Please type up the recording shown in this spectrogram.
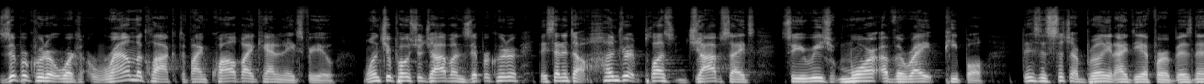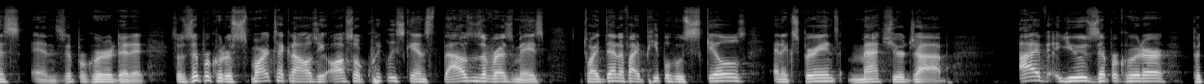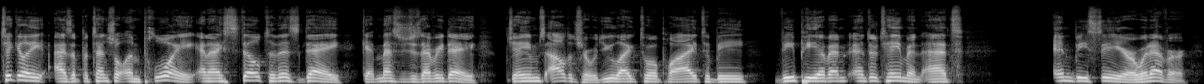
ZipRecruiter works round the clock to find qualified candidates for you. Once you post your job on ZipRecruiter, they send it to 100 plus job sites so you reach more of the right people. This is such a brilliant idea for a business, and ZipRecruiter did it. So, ZipRecruiter's smart technology also quickly scans thousands of resumes to identify people whose skills and experience match your job. I've used ZipRecruiter, particularly as a potential employee, and I still to this day get messages every day. James Altucher, would you like to apply to be VP of en- entertainment at NBC or whatever.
